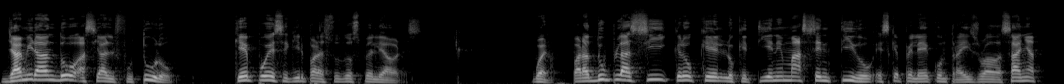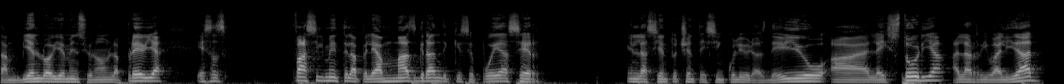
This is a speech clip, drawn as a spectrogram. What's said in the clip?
ya mirando hacia el futuro, ¿qué puede seguir para estos dos peleadores? Bueno, para Dupla sí creo que lo que tiene más sentido es que pelee contra Israel Azaña, también lo había mencionado en la previa, esa es fácilmente la pelea más grande que se puede hacer en las 185 libras, debido a la historia, a la rivalidad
